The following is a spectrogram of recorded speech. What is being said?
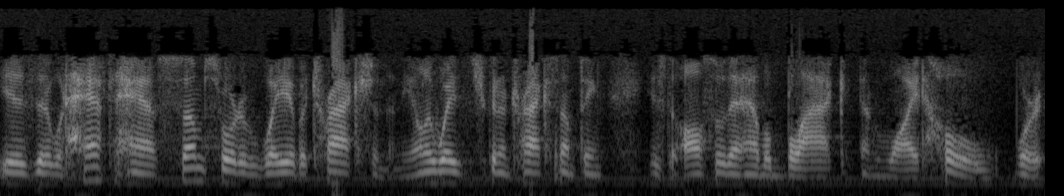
is that it would have to have some sort of way of attraction. And the only way that you can attract something is to also then have a black and white hole where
